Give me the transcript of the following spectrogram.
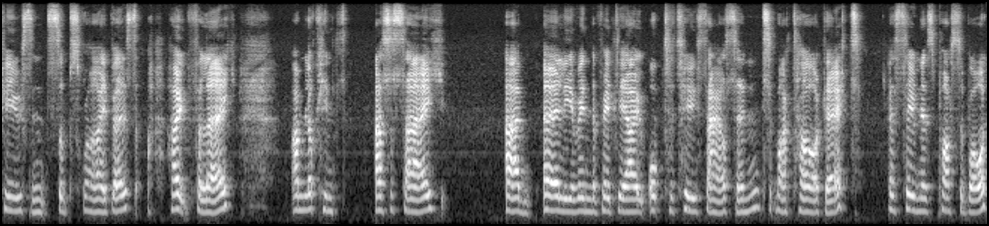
views and subscribers hopefully. I'm looking as I say um, earlier in the video up to 2000 my target as soon as possible.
